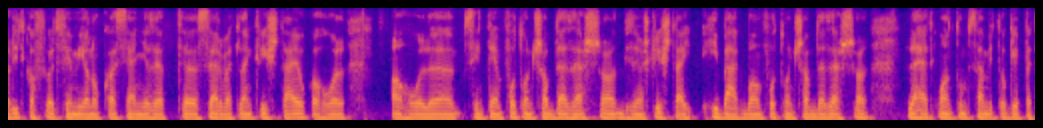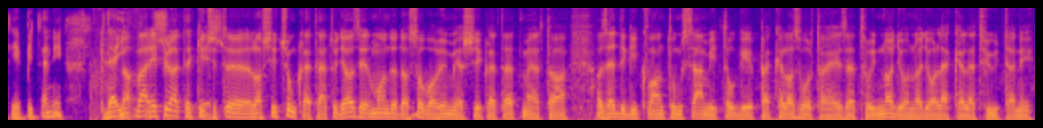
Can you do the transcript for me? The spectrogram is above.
ritka földfémianokkal szennyezett szervetlen kristályok, ahol ahol szintén fotoncsapdázással, bizonyos kristályhibákban fotoncsapdázással lehet kvantum számítógépet építeni. De Na, várj egy pillanat, egy kicsit lassítsunk le. Tehát ugye azért mondod a szoba hőmérsékletet, mert a, az eddigi kvantum számítógépekkel az volt a helyzet, hogy nagyon-nagyon le kellett hűteni.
